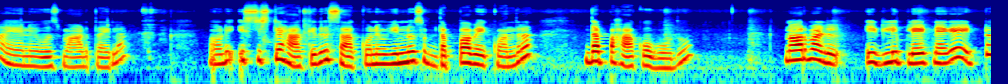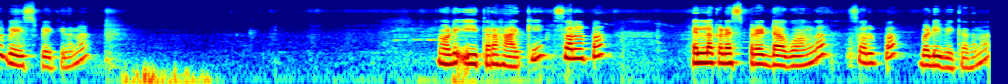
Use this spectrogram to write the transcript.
ನಾನು ಏನು ಯೂಸ್ ಮಾಡ್ತಾಯಿಲ್ಲ ನೋಡಿ, ಇಷ್ಟಿಷ್ಟೇ ಹಾಕಿದರೆ ಸಾಕು. ನಿಮ್ಗೆ ಇನ್ನೂ ಸ್ವಲ್ಪ ದಪ್ಪ ಬೇಕು ಅಂದ್ರೆ ದಪ್ಪ ಹಾಕೋಬೋದು. ನಾರ್ಮಲ್ ಇಡ್ಲಿ ಪ್ಲೇಟ್ನಾಗೆ ಇಟ್ಟು ಬೇಯಿಸ್ಬೇಕು ಇದನ್ನು. ನೋಡಿ, ಈ ಥರ ಹಾಕಿ ಸ್ವಲ್ಪ ಎಲ್ಲ ಕಡೆ ಸ್ಪ್ರೆಡ್ ಆಗುವಂಗೆ ಸ್ವಲ್ಪ ಬಡಿಬೇಕು ಅದನ್ನು.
